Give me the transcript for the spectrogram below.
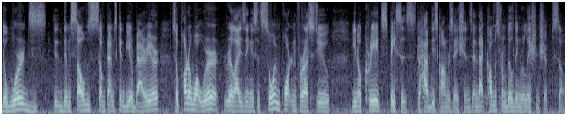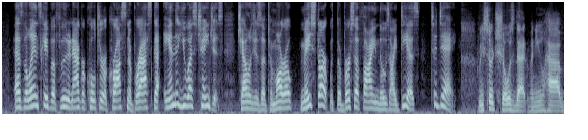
the words themselves sometimes can be a barrier. So part of what we're realizing is it's so important for us to you know, create spaces to have these conversations, and that comes from building relationships. So, as the landscape of food and agriculture across Nebraska and the U.S. changes, challenges of tomorrow may start with diversifying those ideas today. Research shows that when you have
